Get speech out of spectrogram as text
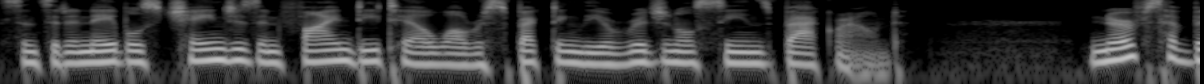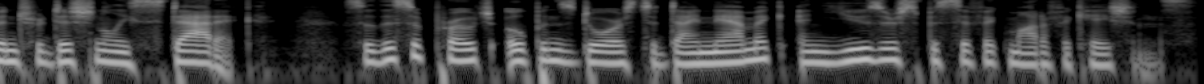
since it enables changes in fine detail while respecting the original scene's background. NeRFs have been traditionally static, so this approach opens doors to dynamic and user specific modifications.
